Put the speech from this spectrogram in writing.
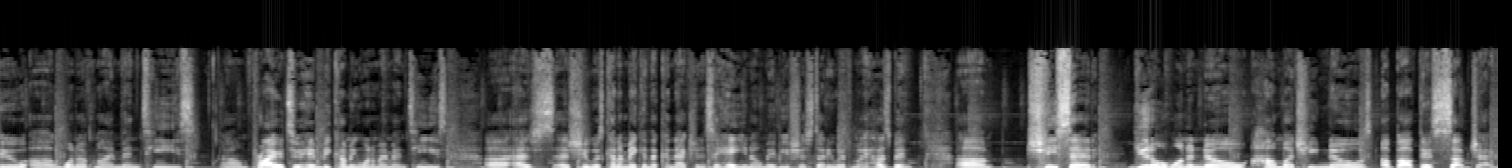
to uh, one of my mentees, um, prior to him becoming one of my mentees, uh, as as she was kind of making the connection and say, hey, you know, maybe you should study with my husband. Um, she said, "You don't want to know how much he knows about this subject."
